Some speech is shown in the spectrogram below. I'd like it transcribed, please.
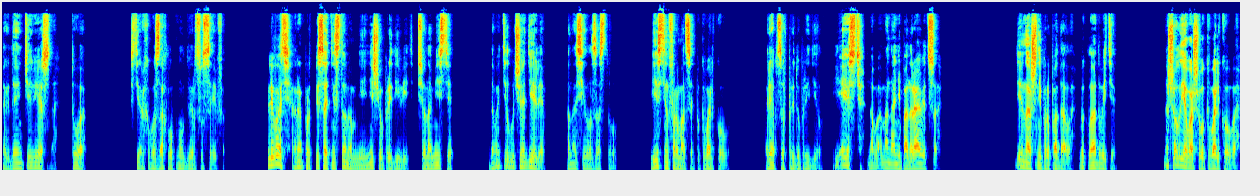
Тогда интересно, кто? Стерхова захлопнул дверцу сейфа. Плевать, рапорт писать не стану, мне нечего предъявить. Все на месте. Давайте лучше о. Она села за стол. Есть информация по Ковалькову? Рябцев предупредил. Есть, но вам она не понравится. Где наш не пропадала? Выкладывайте. Нашел я вашего Ковалькова,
